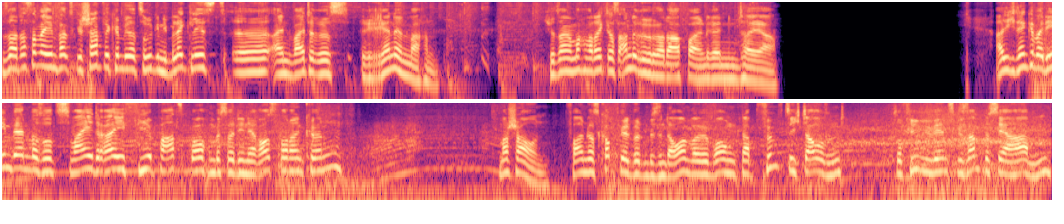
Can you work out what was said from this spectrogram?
So, das haben wir jedenfalls geschafft. Wir können wieder zurück in die Blacklist äh, ein weiteres Rennen machen. Ich würde sagen, machen wir direkt das andere Radarfallenrennen hinterher. Also ich denke, bei dem werden wir so zwei, drei, vier Parts brauchen, bis wir den herausfordern können. Mal schauen. Vor allem das Kopfgeld wird ein bisschen dauern, weil wir brauchen knapp 50.000. So viel, wie wir insgesamt bisher haben.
